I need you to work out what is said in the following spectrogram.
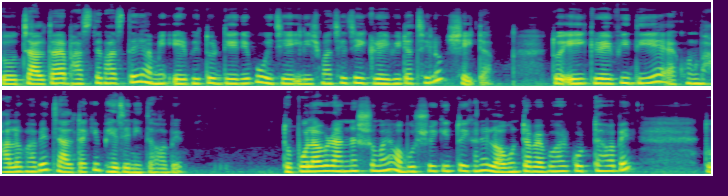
তো চালটা ভাজতে ভাজতেই আমি এর ভেতর দিয়ে দেবো ওই যে ইলিশ মাছের যে গ্রেভিটা ছিল সেইটা। তো এই গ্রেভি দিয়ে এখন ভালোভাবে চালটাকে ভেজে নিতে হবে। তো পোলাও রান্নার সময় অবশ্যই কিন্তু এখানে লবণটা ব্যবহার করতে হবে। তো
